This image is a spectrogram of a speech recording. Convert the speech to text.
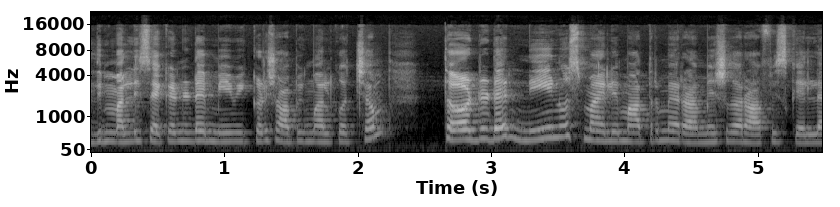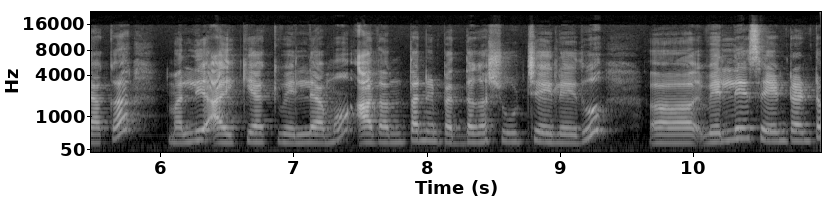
ఇది మళ్ళీ సెకండ్ డే మేము ఇక్కడ షాపింగ్ మాల్కి వచ్చాం. థర్డ్ డే నేను స్మైలీ మాత్రమే రమేష్ గారు ఆఫీస్కి వెళ్ళాక మళ్ళీ ఐకియాకి వెళ్ళాము. అదంతా నేను పెద్దగా షూట్ చేయలేదు. వెళ్ళేసి ఏంటంటే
